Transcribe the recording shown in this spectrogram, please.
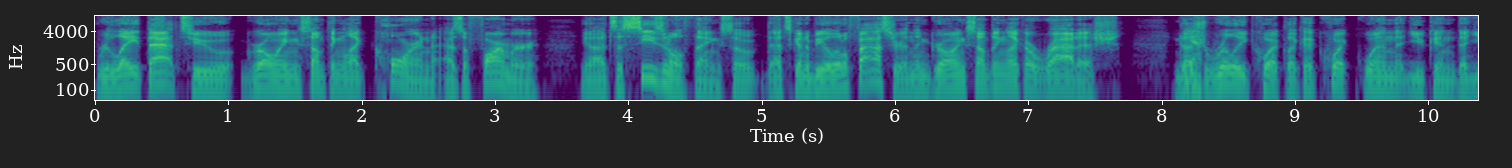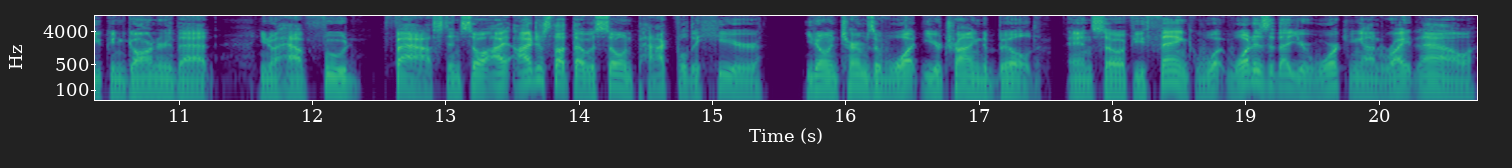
relate that to growing something like corn as a farmer, you know, that's a seasonal thing. So that's going to be a little faster. And then growing something like a radish, you know, that's yeah. really quick, like a quick win that you can, that you can garner that, you know, have food fast. And so I, I just thought that was so impactful to hear, you know, in terms of what you're trying to build. And so if you think, what, what is it that you're working on right now?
